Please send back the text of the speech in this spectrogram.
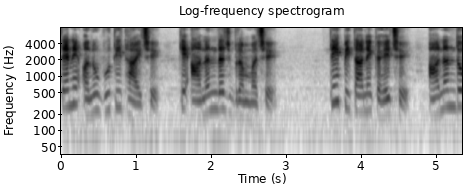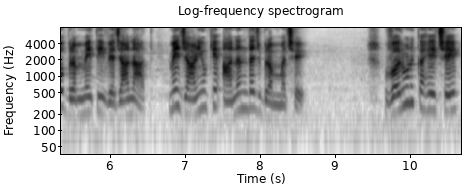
તેને અનુભૂતિ થાય છે કે આનંદ જ બ્રહ્મ છે. તે પિતાને કહે છે, આનંદો બ્રહ્મેતી વ્યજાનાથ મેં જાણ્યું કે આનંદ જ બ્રહ્મ છે. વરુણ કહે છે,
